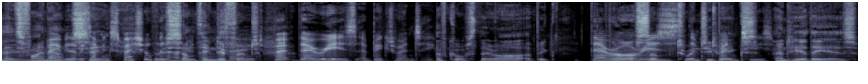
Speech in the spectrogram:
Let's find Mm, Maybe out and there'll be see. something special for the is 100th something different. episode, But there is a big 20. Of course, there are a big There, there are, are some 20 bigs, 20s. and here they is.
